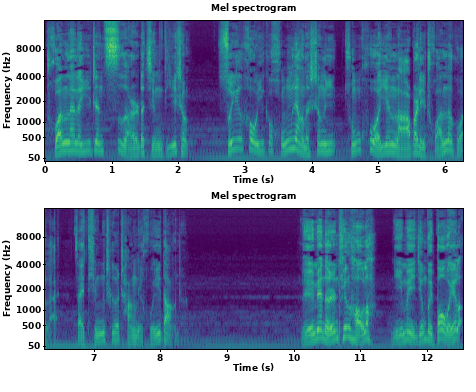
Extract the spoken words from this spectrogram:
传来了一阵刺耳的警笛声，随后一个洪亮的声音从扩音喇叭里传了过来，在停车场里回荡着：“里面的人听好了，你们已经被包围了。”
